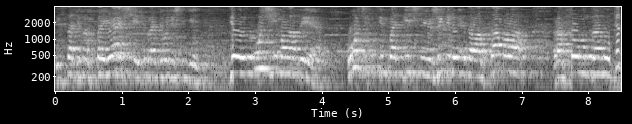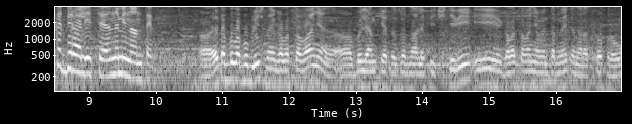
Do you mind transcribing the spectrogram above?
и, кстати, настоящее, если на сегодняшний день, делают очень молодые, очень симпатичные жители этого самого Ростова-на-Дону. Как отбирались э, номинанты? Э, Это было публичное голосование, э, были анкеты в журнале Fitch TV и голосование в интернете на Ростов.ру.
